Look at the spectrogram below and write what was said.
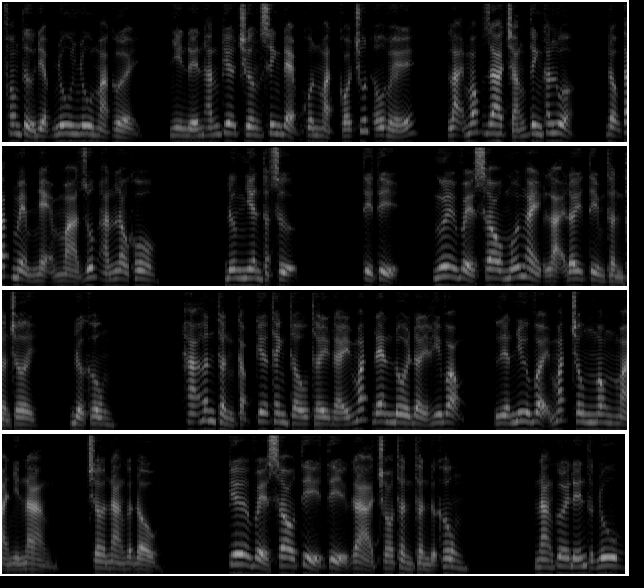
Phong tử điệp nhu nhu mà cười, nhìn đến hắn kia trương xinh đẹp khuôn mặt có chút ấu huế, lại móc ra trắng tinh khăn lụa, động tác mềm nhẹ mà giúp hắn lau khô. Đương nhiên thật sự. Tỷ tỷ, ngươi về sau mỗi ngày lại đây tìm thần thần chơi, được không? Hạ hân thần cặp kia thanh thấu thấy đáy mắt đen đôi đầy hy vọng, liền như vậy mắt trông mong mà nhìn nàng, chờ nàng gật đầu. Kia về sau tỷ tỷ gả cho thần thần được không? Nàng cười đến thực đu,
